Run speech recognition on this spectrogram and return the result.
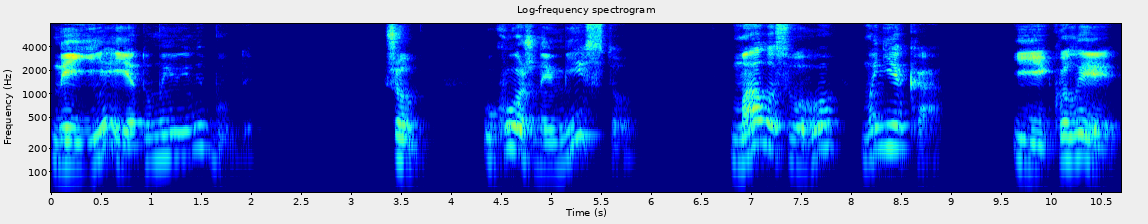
Не є, я думаю, і не буде. Щоб у кожне місто мало свого маніяка. І коли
